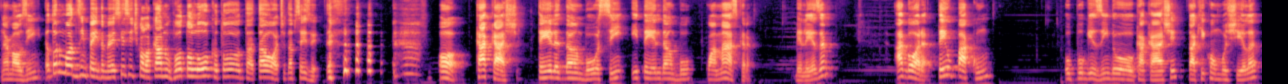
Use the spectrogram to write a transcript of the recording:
Normalzinho. Eu tô no modo desempenho também. Eu esqueci de colocar. Não vou, tô louco. Eu tô. Tá, tá ótimo, dá pra vocês verem. Ó, Kakashi. Tem ele da Ambu assim e tem ele da Ambu com a máscara. Beleza? Agora, tem o Pakun. O pugzinho do Kakashi. Tá aqui com mochila.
